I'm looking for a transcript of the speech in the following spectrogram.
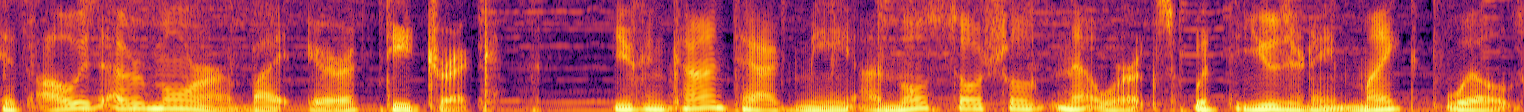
is Always Evermore by Eric Dietrich. You can contact me on most social networks with the username Mike Wills,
